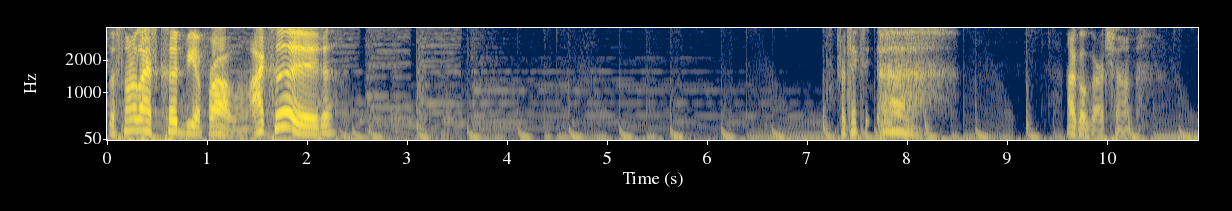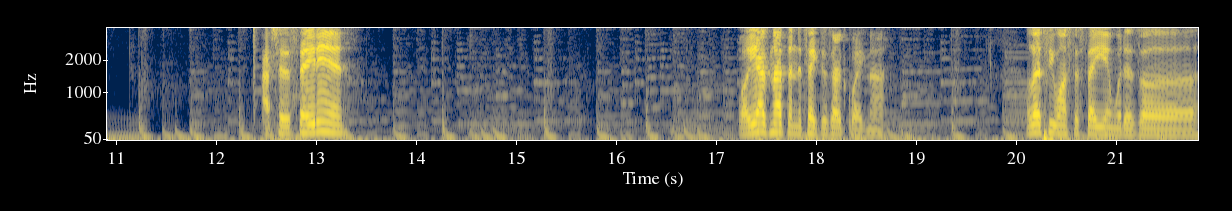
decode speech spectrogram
The Snorlax could be a problem. I could... Protect... Uh, I'll go Garchomp. I should have stayed in. Well, he has nothing to take this earthquake now. Unless he wants to stay in with his, uh...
